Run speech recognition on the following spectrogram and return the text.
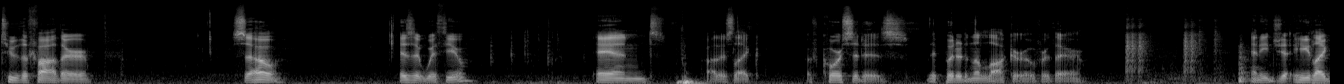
to the father, "So, is it with you?" And father's like, "Of course it is. They put it in the locker over there." And he he like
